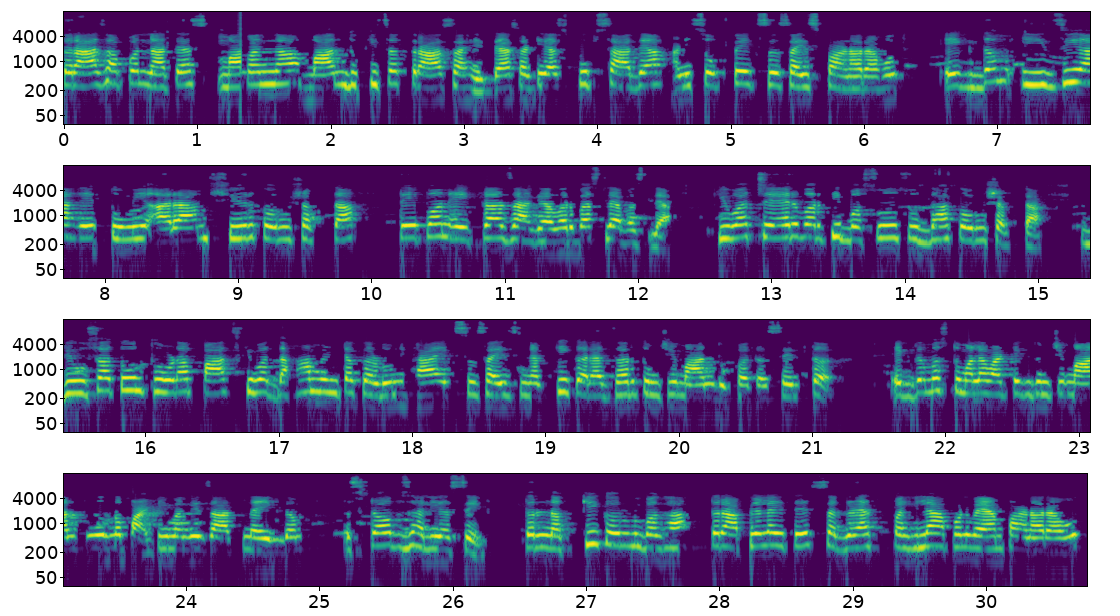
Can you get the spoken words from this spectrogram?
तर आज आपण ना त्या लोकांना मान दुखीचा त्रास आहे त्यासाठी आज खूप साध्या आणि सोपे एक्सरसाइज पाहणार आहोत. एकदम इझी आहे तुम्ही आरामशीर करू शकता ते पण एका जाग्यावर बसल्या बसल्या किंवा चेअर वरती बसून सुद्धा करू शकता. दिवसातून थोडा पाच किंवा दहा मिनिटं करून ह्या एक्सरसाइज नक्की करा. जर तुमची मान दुखत असेल तर. एकदमच तुम्हाला वाटते की तुमची मान पूर्ण पाठीमागे जात नाही एकदम स्टॉप झाली असेल तर नक्की करून बघा. तर आपल्याला इथे सगळ्यात पहिला आपण व्यायाम पाहणार आहोत.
